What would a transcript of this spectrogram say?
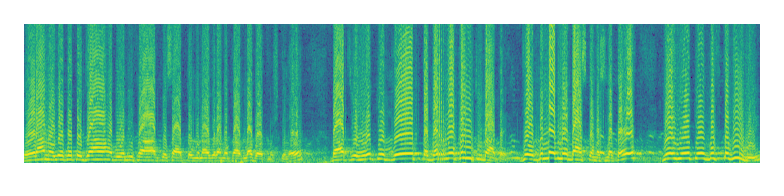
حیران ہو گیا کہتے تو جہاں ابو حنیفہ آپ کے ساتھ تو مناظرہ، مقابلہ بہت مشکل ہے۔ بات یہ ہے کہ وہ تبرکن کی بات ہے، جو عبداللہ ابن عباس کا مسئلہ ہے۔ وہ یہ کہ گفتگو ہوئی۔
